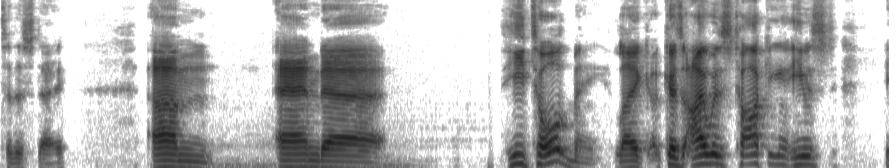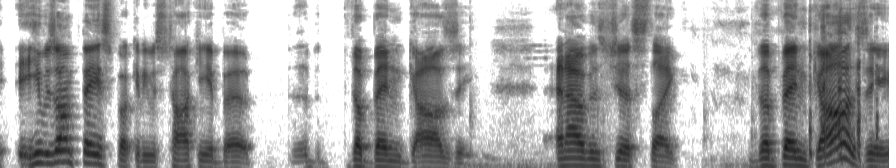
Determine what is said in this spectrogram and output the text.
to this day. Um, and uh, he told me like because I was talking. He was he was on Facebook and he was talking about the Benghazi and I was just like, the Benghazi.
